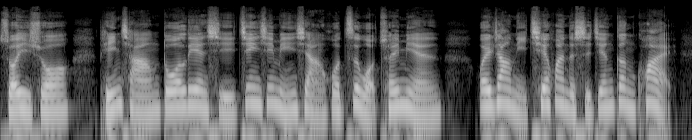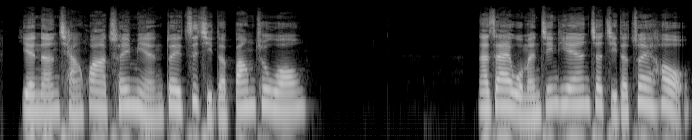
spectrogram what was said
所以说，平常多练习静心冥想或自我催眠，会让你切换的时间更快，也能强化催眠对自己的帮助哦。那在我们今天这集的最后，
